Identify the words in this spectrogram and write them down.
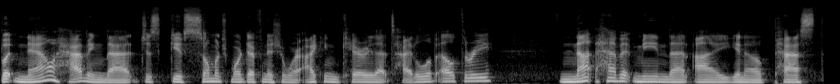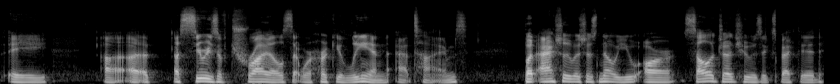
But now having that just gives so much more definition where I can carry that title of L3, not have it mean that I, you know, passed a a, a series of trials that were Herculean at times, but actually was just no, you are solid judge who is expected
